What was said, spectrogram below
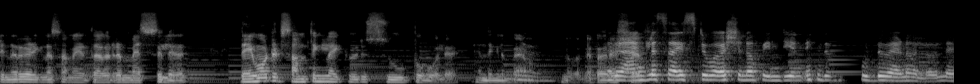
ഡിന്നർ കഴിക്കുന്ന സമയത്ത് അവരുടെ മെസ്സിൽ ദേ വാണ്ടഡ് സംതിങ് ലൈക്ക് ഒരു സൂപ്പ് പോലെ എന്തെങ്കിലും വേണം എന്ന് വേർഷൻ ഓഫ് ഇന്ത്യൻ ഇത് ഫുഡ് വേണമല്ലോ അല്ലേ?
